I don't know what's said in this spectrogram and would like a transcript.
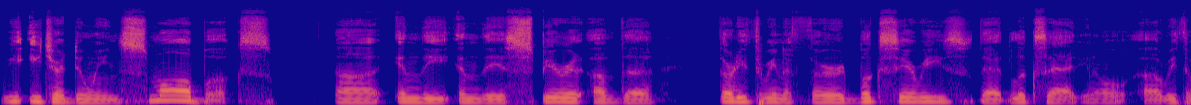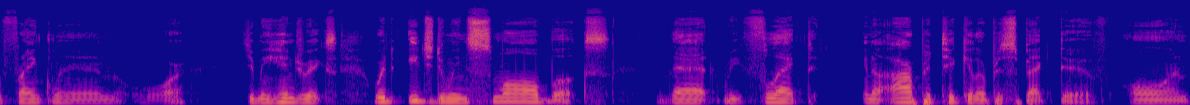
we each are doing small books uh, in the in the spirit of the 33 and a third book series that looks at you know Aretha Franklin or Jimi Hendrix. We're each doing small books that reflect you know our particular perspective on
